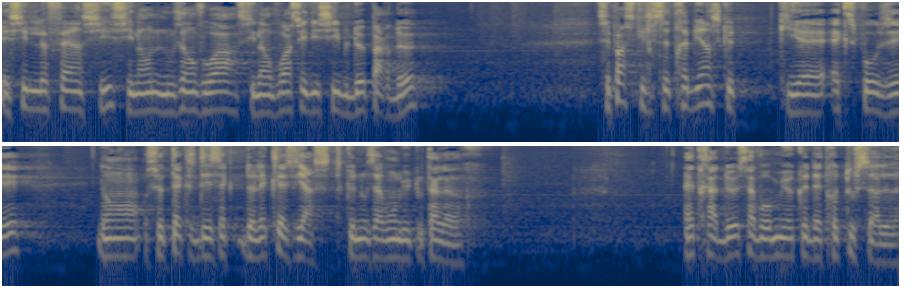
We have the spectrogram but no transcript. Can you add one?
Et s'il le fait ainsi, s'il nous envoie, s'il envoie ses disciples deux par deux, c'est parce qu'il sait très bien ce qui est exposé dans ce texte de l'Ecclésiaste que nous avons lu tout à l'heure. Être à deux, ça vaut mieux que d'être tout seul.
